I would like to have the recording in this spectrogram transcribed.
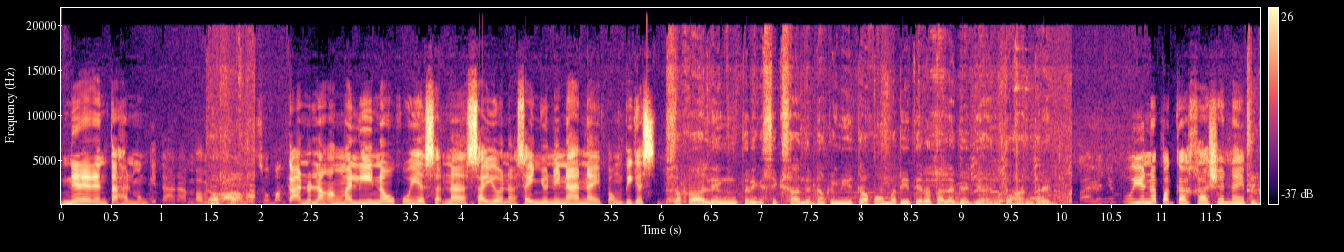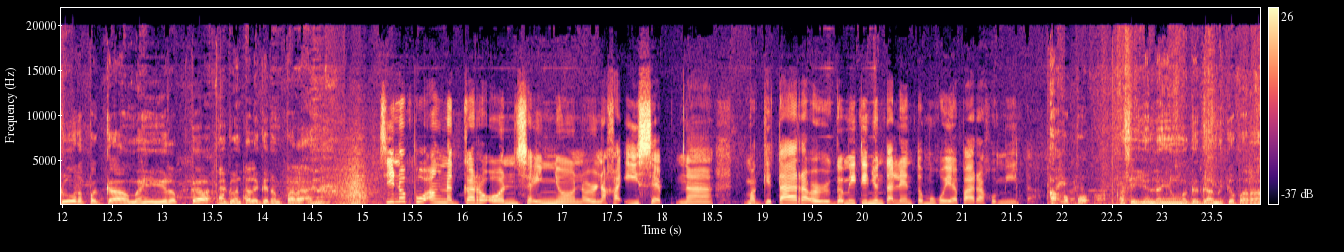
nirerentahan mong gitara. Opo. So magkano lang ang malinaw kuya sa, na sa'yo, na sa inyo ni nanay, pang bigas niyo? Sakaling 3, 600 ang kinita ko, matitira talaga dyan, 200. Paano niyo po yun napagkakasya na Siguro pagka mahirap ka, nagawan talaga ng paraan. Sino po ang nagkaroon sa inyo or nakaisip na maggitara or gamitin yung talento mo kuya para kumita? Ako po, kasi yun lang yung magagamit ko para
